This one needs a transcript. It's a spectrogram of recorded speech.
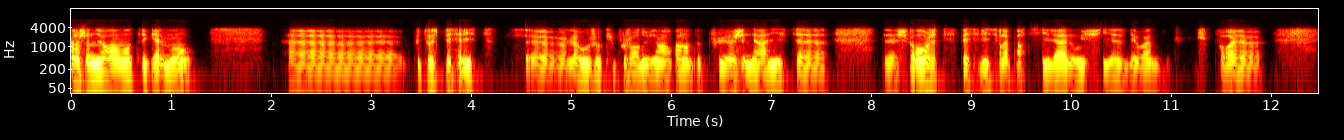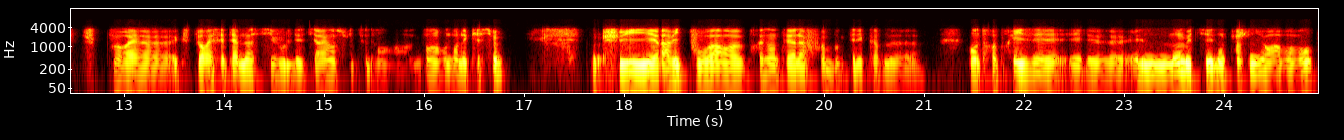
ingénieur en vente également, plutôt spécialiste là où j'occupe aujourd'hui un rôle un peu plus généraliste. Euh, euh suis j'étais spécialiste sur la partie LAN, Wi-Fi, SD-WAN. Je pourrais, euh, je pourrais explorer ces thèmes-là si vous le désirez ensuite dans, dans, dans les questions. Donc, je suis ravi de pouvoir présenter à la fois Book Telecom entreprise et, et, le, et, mon métier, donc ingénieur avant-vente.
